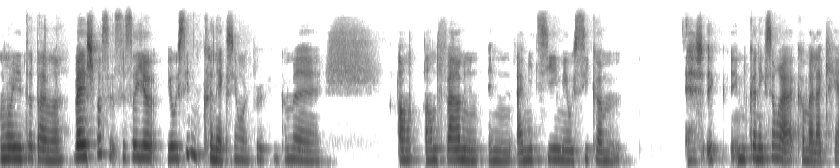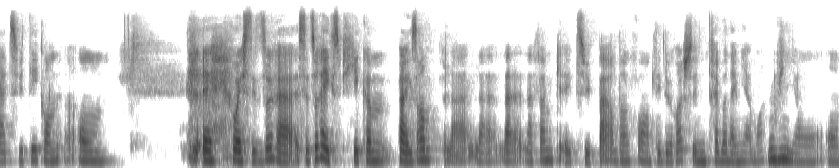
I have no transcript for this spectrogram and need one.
Oui, totalement. Ben, je pense que c'est ça. Il y a, aussi une connexion un peu, comme euh, en- entre femmes, une, amitié, mais aussi comme euh, une connexion à, comme à la créativité qu'on euh, ouais, c'est dur à c'est dur à expliquer. Comme par exemple la, la, la, la femme que tu parles dans le fond entre les deux roches, c'est une très bonne amie à moi. Mhm. Puis on, on,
